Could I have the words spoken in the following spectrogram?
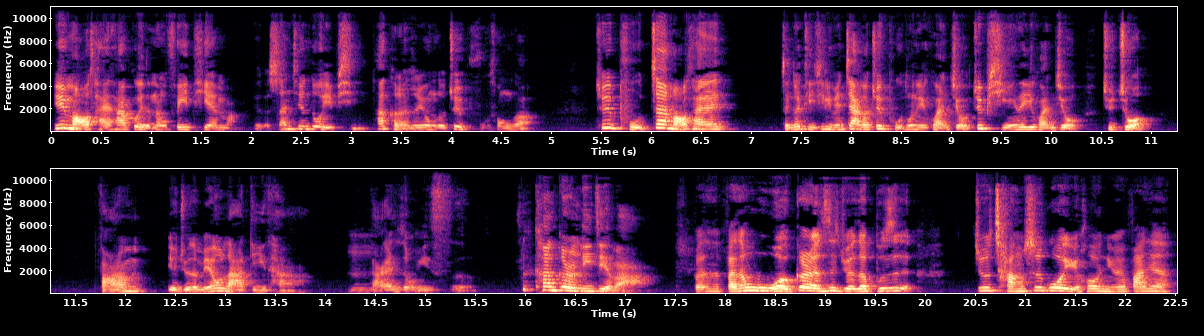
因为茅台它贵的那个飞天嘛，有的三千多一瓶，它可能是用的最普通的，最普在茅台。整个体系里面价格最普通的一款酒，最便宜的一款酒去做，反而也觉得没有拉低它，嗯，大概是这种意思，是看个人理解吧。反正反正我个人是觉得不是，就是尝试过以后你会发现，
